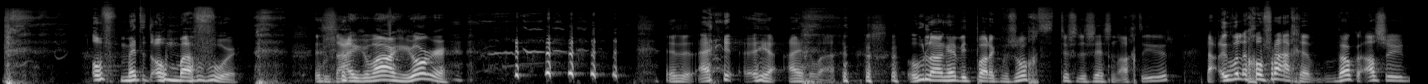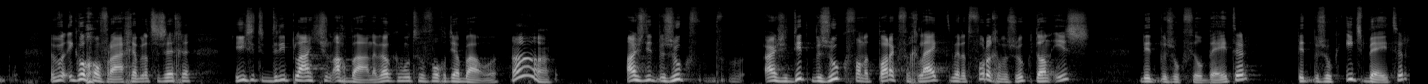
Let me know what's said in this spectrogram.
of met het openbaar vervoer. Met eigen wagen, jongen. Is het eigen, ja, eigen wagen. Hoe lang heb je het park bezocht? Tussen de 6 en 8 uur. Nou, ik wil gewoon vragen. Welke, als u, ik wil gewoon vragen hebben dat ze zeggen... Hier zitten drie plaatjes van acht banen. Welke moeten we volgend jaar bouwen? Ah, Als je dit bezoek, als je dit bezoek van het park vergelijkt met het vorige bezoek... dan is dit bezoek veel beter. Dit bezoek iets beter.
